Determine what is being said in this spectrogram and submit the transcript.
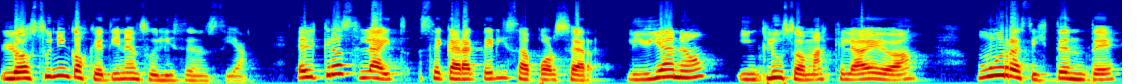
los únicos que tienen su licencia. El Cross Light se caracteriza por ser liviano, incluso más que la EVA, muy resistente,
